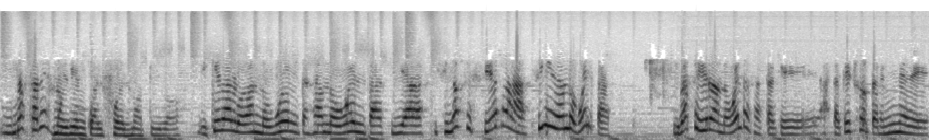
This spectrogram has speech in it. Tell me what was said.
y no sabes muy bien cuál fue el motivo. Y queda algo dando vueltas, dando vueltas, y, si no se cierra, sigue dando vueltas. Y va a seguir dando vueltas hasta que, hasta que eso termine de,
